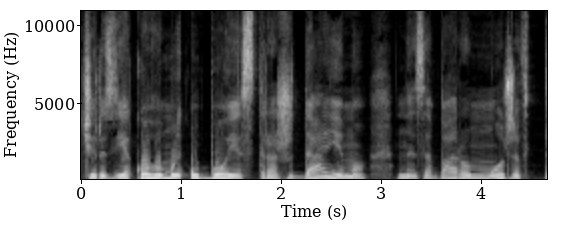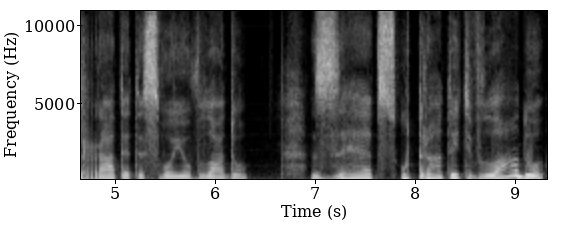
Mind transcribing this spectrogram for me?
через якого ми обоє страждаємо, незабаром може втратити свою владу. Зевс утратить владу?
